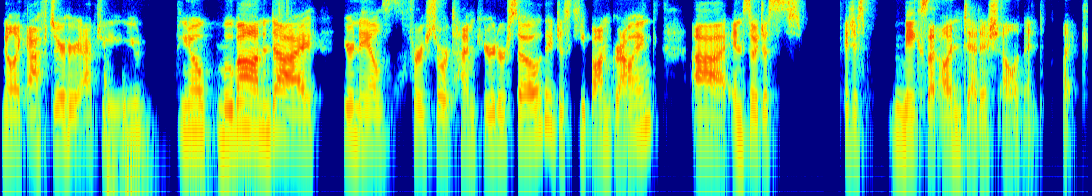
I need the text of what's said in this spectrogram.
you know, like after, after you, you know, move on and die, your nails for a short time period or so, they just keep on growing. Uh, and so just, it just makes that undeadish element like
